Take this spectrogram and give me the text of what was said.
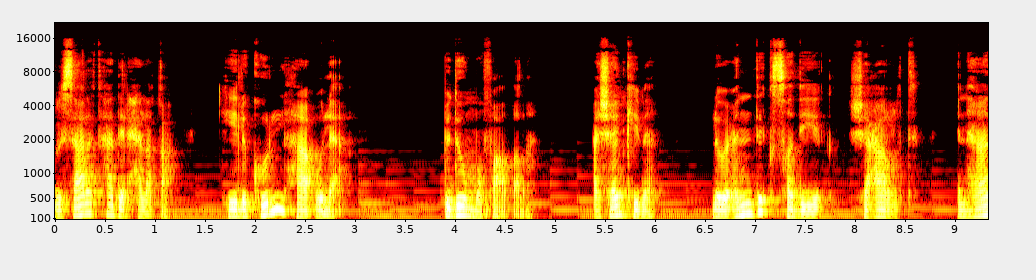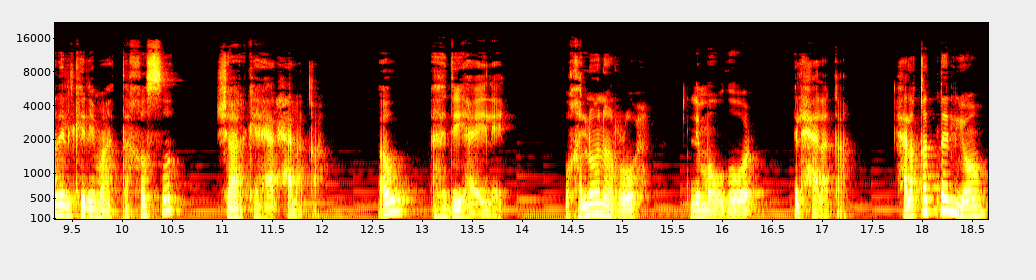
رسالة هذه الحلقة هي لكل هؤلاء. بدون مفاضلة. عشان كذا لو عندك صديق شعرت إن هذه الكلمات تخصه شاركها الحلقة أو أهديها إليه. وخلونا نروح لموضوع الحلقة. حلقتنا اليوم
